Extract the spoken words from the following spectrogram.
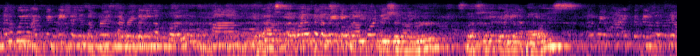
ano po yung expectation niya sa first ever Kalingap call? Um, while celebrating the fourth Station anniversary. number, especially the young boys. Ano po yung mga expectations niyo?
